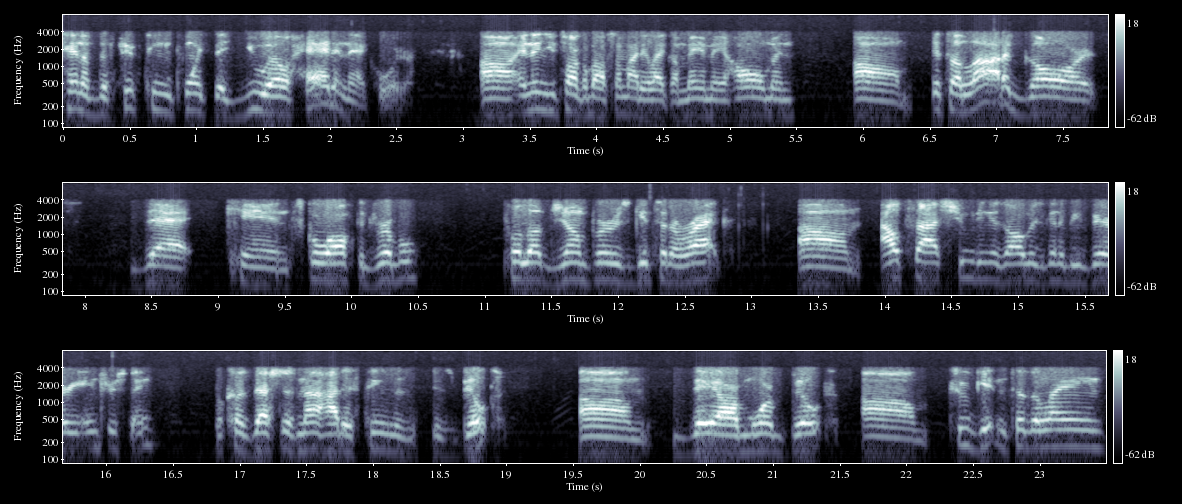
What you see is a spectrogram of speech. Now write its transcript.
ten of the fifteen points that UL had in that quarter. Uh, and then you talk about somebody like a May Holman. Um, it's a lot of guards that can score off the dribble, pull up jumpers, get to the rack. Um, outside shooting is always going to be very interesting because that's just not how this team is, is built. Um, they are more built um, to get into the lane,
